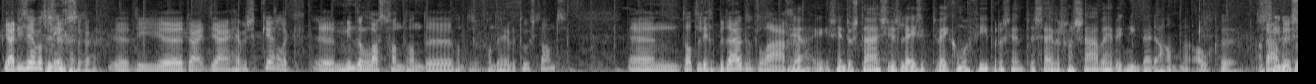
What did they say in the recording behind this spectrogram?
Ja, die zijn wat liggen. gunstiger. Uh, die, uh, daar, daar, hebben ze kennelijk minder last van, van, de, van, de, van de hele toestand. En dat ligt beduidend lager. Ja, in Sint-Eustatius lees ik 2,4%. De cijfers van Saba heb ik niet bij de hand, maar ook Saba is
